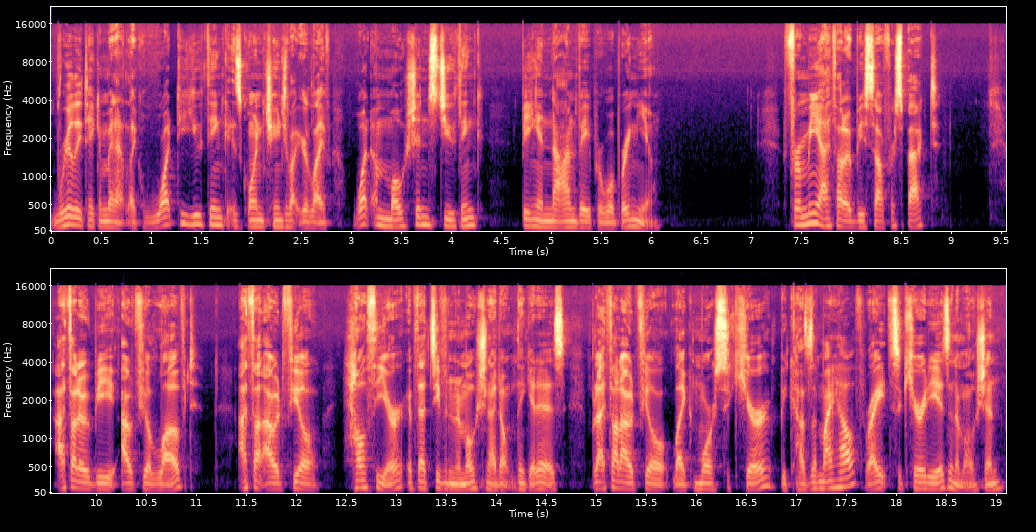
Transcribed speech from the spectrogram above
really take a minute. Like, what do you think is going to change about your life? What emotions do you think being a non vaper will bring you? For me, I thought it would be self respect. I thought it would be, I would feel loved. I thought I would feel healthier, if that's even an emotion. I don't think it is, but I thought I would feel like more secure because of my health, right? Security is an emotion.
